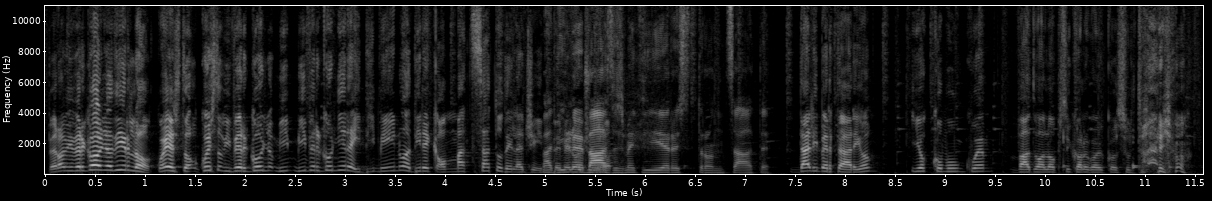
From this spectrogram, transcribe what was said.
Però mi vergogno a dirlo, questo, questo mi, vergogno, mi, mi vergognerei di meno a dire che ho ammazzato della gente. Ma dillo lo e basta, smetti di dire stronzate. Da libertario, io comunque vado allo psicologo del consultorio.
